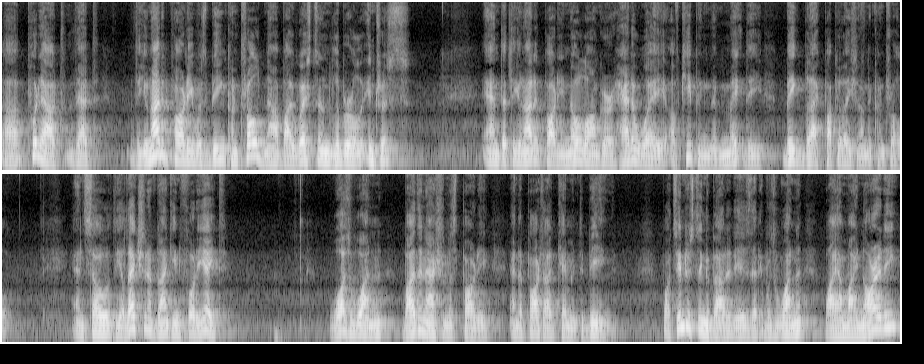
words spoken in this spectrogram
uh, put out that the United Party was being controlled now by Western liberal interests, and that the United Party no longer had a way of keeping the, the big black population under control. And so the election of 1948 was won by the Nationalist Party, and apartheid came into being. What's interesting about it is that it was won by a minority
